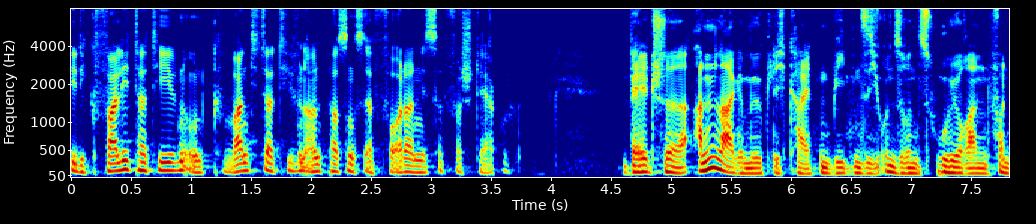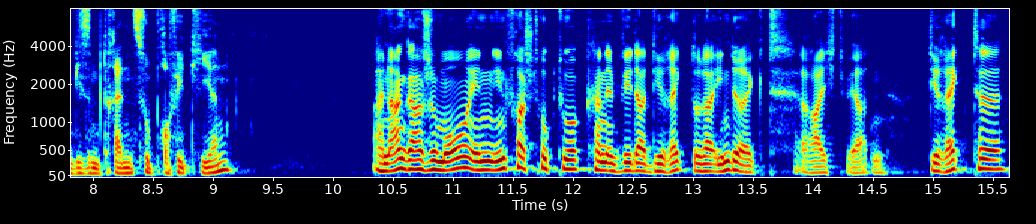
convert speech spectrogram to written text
die die qualitativen und quantitativen Anpassungserfordernisse verstärken. Welche Anlagemöglichkeiten bieten sich unseren Zuhörern von diesem Trend zu profitieren? Ein Engagement in Infrastruktur kann entweder direkt oder indirekt erreicht werden. Direkte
